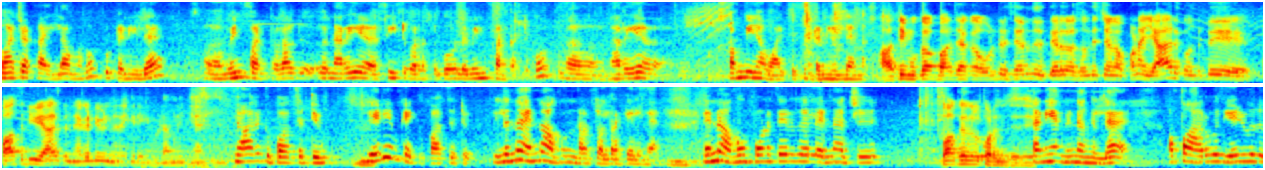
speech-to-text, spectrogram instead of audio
பாஜக இல்லாமலும் கூட்டணியில் வின் பண்ணுற அதாவது நிறைய சீட்டு வர்றதுக்கோ இல்லை வின் பண்ணுறதுக்கோ நிறைய கம்மி தான் வாய்ப்பு கூட்டணி இல்லைன்னா. அதிமுக பாஜக ஒன்று சேர்ந்து தேர்தலை சந்திச்சாங்க அப்பனா யாருக்கு வந்துட்டு பாசிட்டிவ் யாருக்கு நெகட்டிவ்னு நினைக்கிறீங்க மேடம் நீங்க? யாருக்கு பாசிட்டிவ் ஏடிஎம்கேக்கு பாசிட்டிவ் இல்லைன்னா என்ன ஆகும்னு நான் சொல்கிறேன் கேளுங்க. என்ன ஆகும்? போன தேர்தலில் என்னாச்சு? வாக்குகள் குறைஞ்சது. தனியாக நின்னாங்கல்ல? அப்போ அறுபது எழுபது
